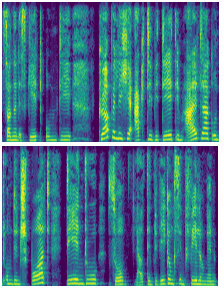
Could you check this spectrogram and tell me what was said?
sondern es geht um die körperliche Aktivität im Alltag und um den Sport, den du so laut den Bewegungsempfehlungen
